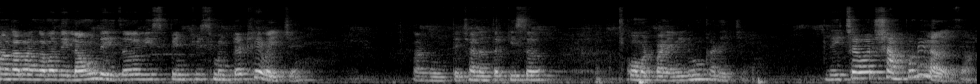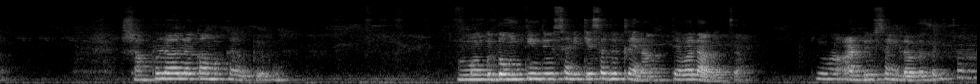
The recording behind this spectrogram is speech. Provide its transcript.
भांगा भांगामध्ये लावून द्यायचं वीस पंचवीस मिनटं ठेवायचे. अजून त्याच्यानंतर किस कोमट पाण्याने धुवून काढायचे. त्याच्यावर शॅम्पू नाही लावायचा. शॅम्पू लावलं का मग काय उपयोग मग दोन तीन दिवसांनी केस धुतले ना तेव्हा लावायचा. किंवा आठ दिवसांनी लावलं तरी चालेल.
